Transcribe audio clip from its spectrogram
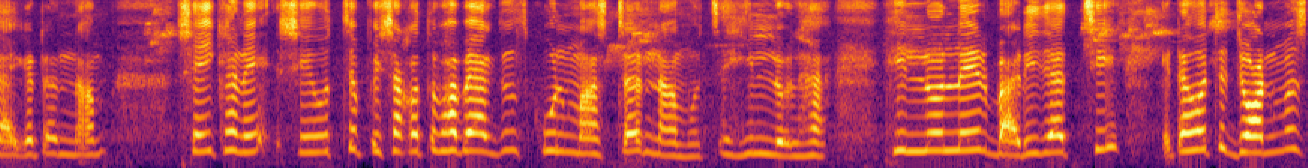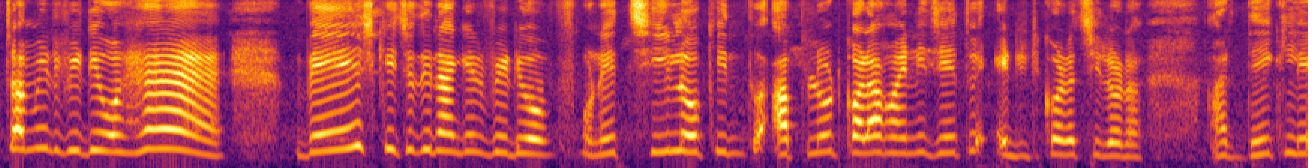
জায়গাটার নাম সেইখানে সে হচ্ছে পেশাগতভাবে একজন স্কুল মাস্টার নাম হচ্ছে হিল্লোল। হ্যাঁ হিল্লোলের বাড়ি যাচ্ছি। এটা হচ্ছে জন্মাষ্টমীর ভিডিও হ্যাঁ বেশ কিছুদিন আগের ভিডিও ফোনে ছিল কিন্তু আপলোড করা হয়নি, যেহেতু এডিট করা ছিল না। আর দেখলে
